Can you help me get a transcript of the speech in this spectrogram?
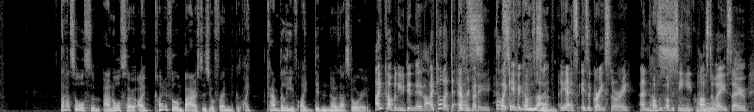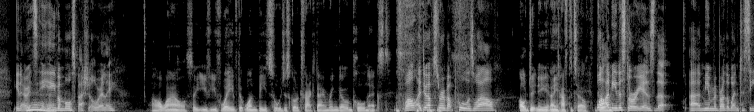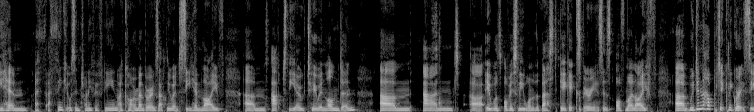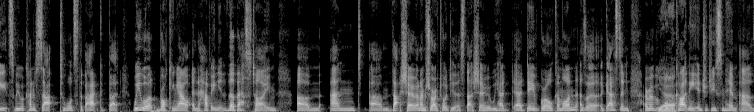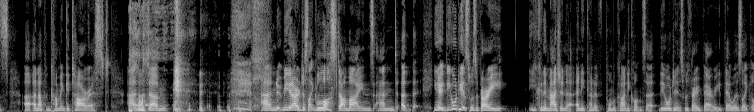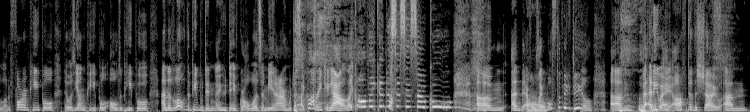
That's awesome. And also, I kind of feel embarrassed as your friend because I can't believe I didn't know that story. I can't believe you didn't know that. I tell that to That's- everybody. that's like if it comes up, amazing. yeah, it's it's a great story, and obviously so he passed away, so you know it's Yeah. even more special, really. Oh wow! So you've you've waved at one Beatle. You just got to track down Ringo and Paul next. Well, I do have a story about Paul as well. oh, do you? Now you have to tell. Go Well, I mean, the story is that uh, me and my brother went to see him. I, th- I think it was in 2015. I can't remember exactly. We went to see him live um, at the O2 in London, um, and uh, it was obviously one of the best gig experiences of my life. Um, we didn't have particularly great seats. We were kind of sat towards the back, but we were rocking out and having the best time. Um, and um, that show, and I'm sure I've told you this, that show we had uh, Dave Grohl come on as a, a guest, and I remember Yeah. Paul McCartney introducing him as uh, an up and coming guitarist, and um, and me and Aaron just like lost our minds, and uh, you know the audience was a very you can imagine at any kind of Paul McCartney concert, the audience was very varied. There was like a lot of foreign people, there was young people, older people, and a lot of the people didn't know who Dave Grohl was. And me and Aaron were just like freaking out, like, "Oh my goodness, this is so cool!" Um, and everyone was like, "What's the big deal?" Um, but anyway, after the show, um,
